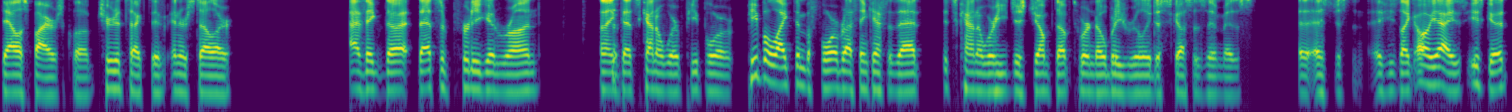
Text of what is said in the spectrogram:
Dallas Buyers Club, True Detective, Interstellar. I think that that's a pretty good run. I think that's kind of where people are, people liked him before, but I think after that, it's kind of where he just jumped up to where nobody really discusses him as as just as he's like, oh yeah, he's he's good.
